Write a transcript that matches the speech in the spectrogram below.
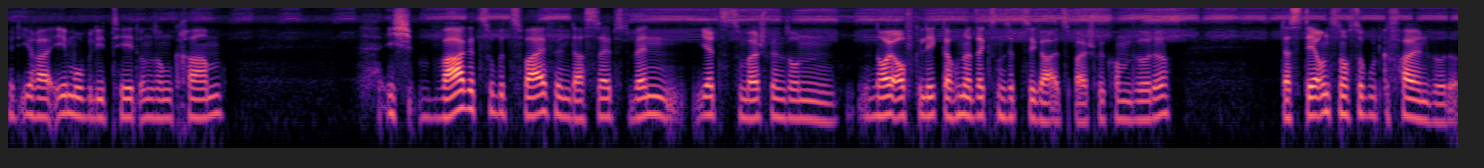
mit ihrer E-Mobilität und so einem Kram. Ich wage zu bezweifeln, dass selbst wenn jetzt zum Beispiel so ein neu aufgelegter 176er als Beispiel kommen würde, dass der uns noch so gut gefallen würde.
